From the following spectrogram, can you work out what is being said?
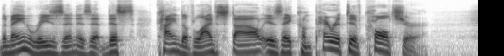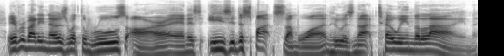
The main reason is that this kind of lifestyle is a comparative culture. Everybody knows what the rules are, and it's easy to spot someone who is not toeing the line.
